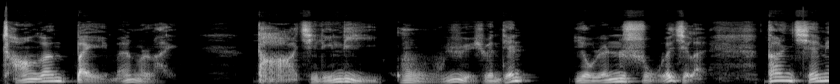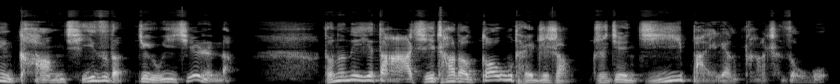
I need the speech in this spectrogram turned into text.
长安北门而来。大旗林立，鼓乐喧天。有人数了起来，单前面扛旗子的就有一千人呢。等到那些大旗插到高台之上，只见几百辆大车走过，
